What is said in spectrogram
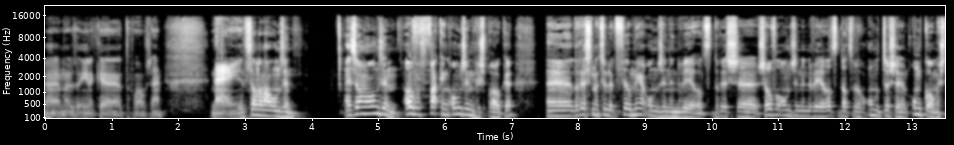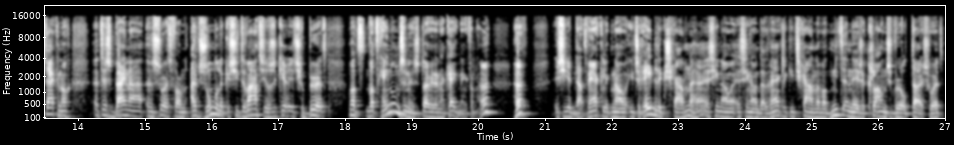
ja maar er eerlijk uh, toch wel over zijn. Nee, het is allemaal onzin. Het is allemaal onzin. Over fucking onzin gesproken. Uh, er is natuurlijk veel meer onzin in de wereld. Er is uh, zoveel onzin in de wereld dat we er ondertussen omkomen. Sterker nog, het is bijna een soort van uitzonderlijke situatie als een keer iets gebeurt wat, wat geen onzin is. Dat je naar kijkt en denkt van, huh? Huh? Is hier daadwerkelijk nou iets redelijks gaande? Hè? Is, hier nou, is hier nou daadwerkelijk iets gaande wat niet in deze clowns world thuis hoort?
